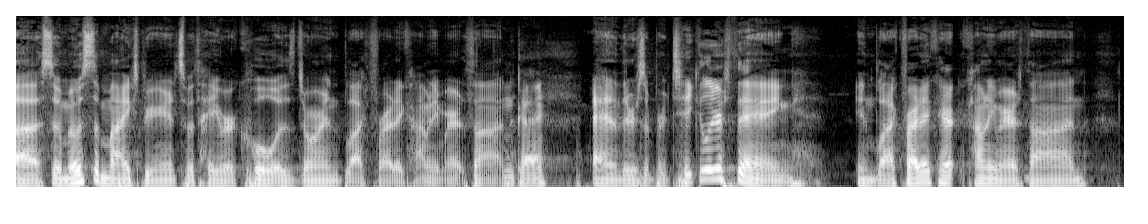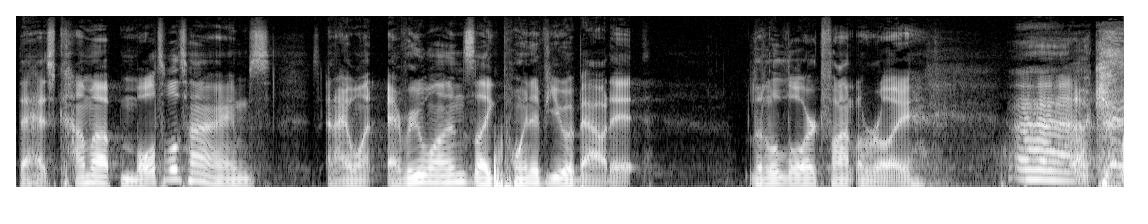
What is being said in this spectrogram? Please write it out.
Uh, so most of my experience with Hey We're Cool is during Black Friday Comedy Marathon. okay And there's a particular thing in Black Friday Co- Comedy Marathon that has come up multiple times, and I want everyone's like point of view about it. Little Lord Fauntleroy.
